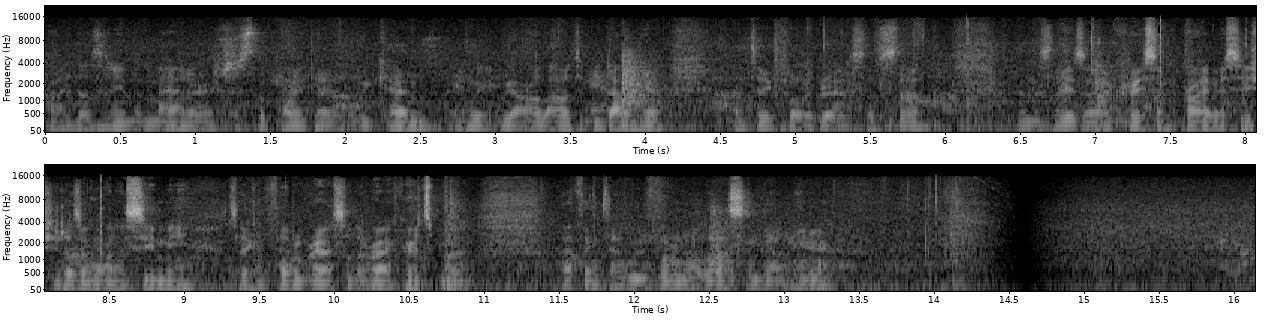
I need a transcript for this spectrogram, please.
probably doesn't even matter. It's just the point that we can and we, we are allowed to be down here and take photographs of stuff. And this lady's going to create some privacy. She doesn't want to see me taking photographs of the records, but I think that we've learned our lesson down here. I don't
